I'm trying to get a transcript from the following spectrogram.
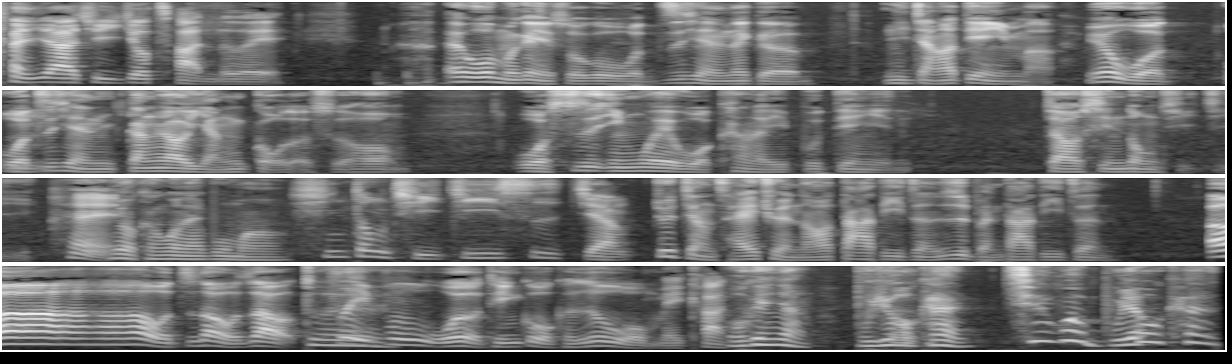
看下去就惨了哎。哎、欸，我有没有跟你说过，我之前那个你讲到电影嘛？因为我我之前刚要养狗的时候。嗯我是因为我看了一部电影，叫《心动奇迹》。嘿，你有看过那部吗？《心动奇迹》是讲就讲柴犬，然后大地震，日本大地震啊！我知道，我知道，这一部我有听过，可是我没看。我跟你讲，不要看，千万不要看！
